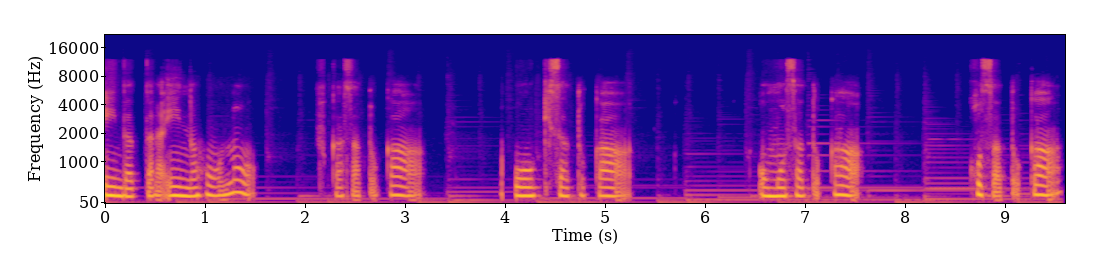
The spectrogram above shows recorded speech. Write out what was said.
陰だったら陰の方の深さとか、大きさとか、重さとか、濃さとか、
